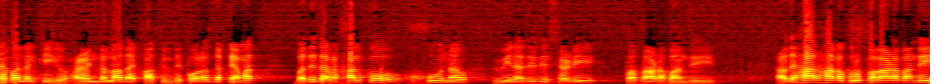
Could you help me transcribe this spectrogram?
نه بلل کېږي عند الله دا قاتل دی په ورځ د قیامت به د دغه خلکو خون او وینه د دې سړي په غاړه باندې او د هر هغه ګروپ په غاړه باندې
